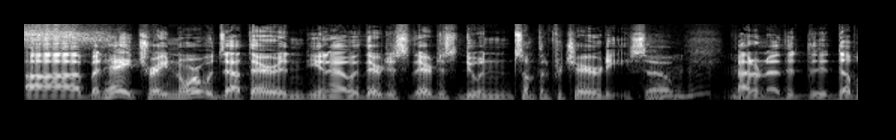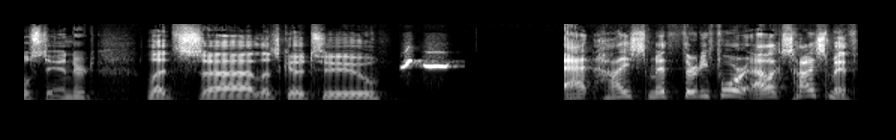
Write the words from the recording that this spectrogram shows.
Uh, but hey, Tre Norwood's out there, and you know they're just they're just doing something for charity. So Mm-hmm, I don't know the, the double standard. Let's uh, let's go to. At Highsmith 34, Alex Highsmith,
